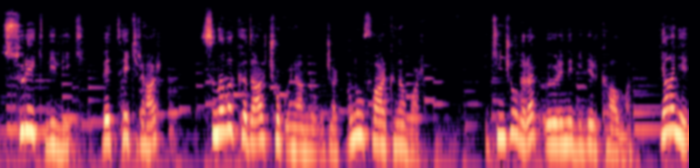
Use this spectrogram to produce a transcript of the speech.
süreklilik ve tekrar sınava kadar çok önemli olacak. Bunun farkına var. İkinci olarak öğrenebilir kalmak. Yani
